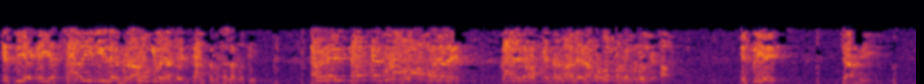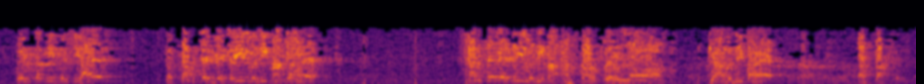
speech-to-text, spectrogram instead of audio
اس لیے کہ یہ ساری چیزیں گناہوں کی وجہ سے انسان پر مسلط ہوتی اگر انسان کے گناہ معاف ہو جائے کائنات کے دروازے رب خود بخود کھول دیتا۔ اس لیے جب بھی کوئی تنگی کرسی آئے تو سب سے بہترین وظیفہ کیا ہے؟ سب سے بہترین وظیفہ استغفر اللہ۔ کیا وظیفہ ہے؟ استغفر اللہ۔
